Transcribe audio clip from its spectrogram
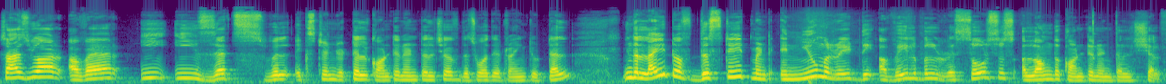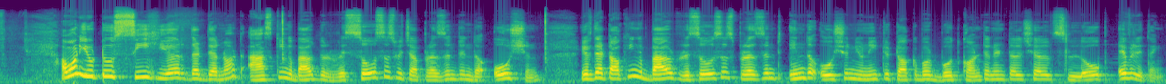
So as you are aware, EEZs will extend till continental shelf. That's what they're trying to tell. In the light of this statement, enumerate the available resources along the continental shelf. I want you to see here that they're not asking about the resources which are present in the ocean. If they're talking about resources present in the ocean, you need to talk about both continental shelf, slope, everything.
